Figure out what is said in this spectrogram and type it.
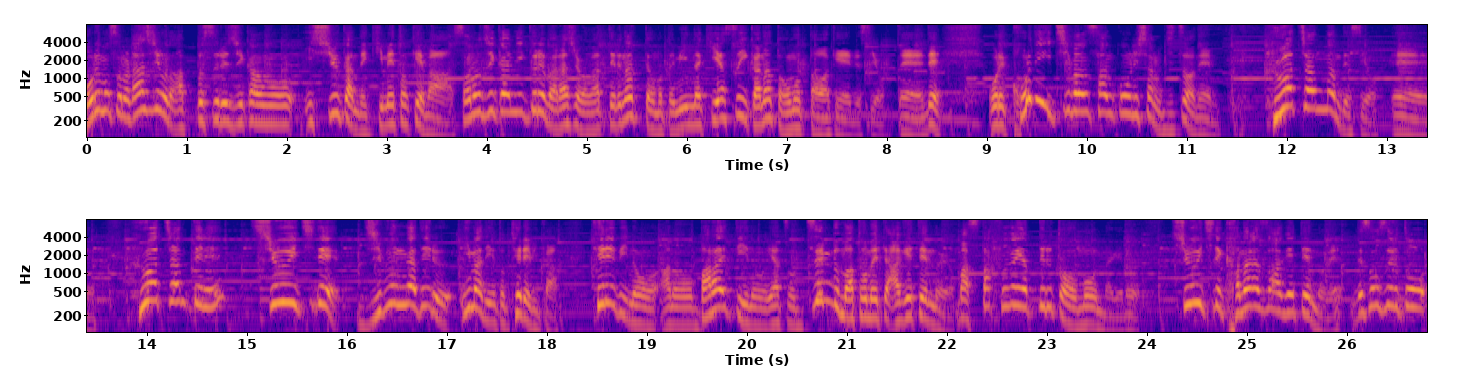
俺もそのラジオのアップする時間を1週間で決めとけば、その時間に来ればラジオ上がってるなって思ってみんな来やすいかなと思ったわけですよ。えーで、俺これで一番参考にしたの実はね、フワちゃんなんですよ。えー、フワちゃんってね、週1で自分が出る、今で言うとテレビか。テレビの、あの、バラエティのやつを全部まとめてあげてんのよ。まあ、スタッフがやってるとは思うんだけど、週1で必ず上げてんのね。で、そうすると、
